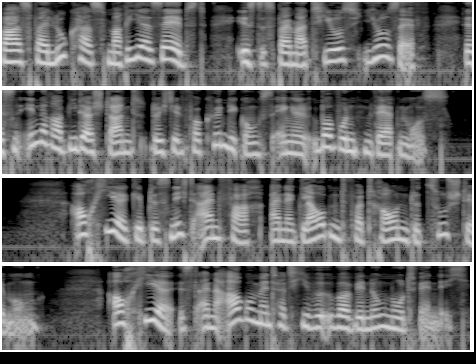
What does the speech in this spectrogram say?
War es bei Lukas Maria selbst, ist es bei Matthäus Josef, dessen innerer Widerstand durch den Verkündigungsengel überwunden werden muss. Auch hier gibt es nicht einfach eine glaubend vertrauende Zustimmung. Auch hier ist eine argumentative Überwindung notwendig.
